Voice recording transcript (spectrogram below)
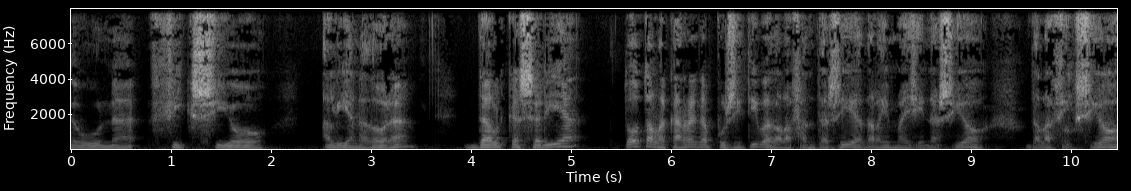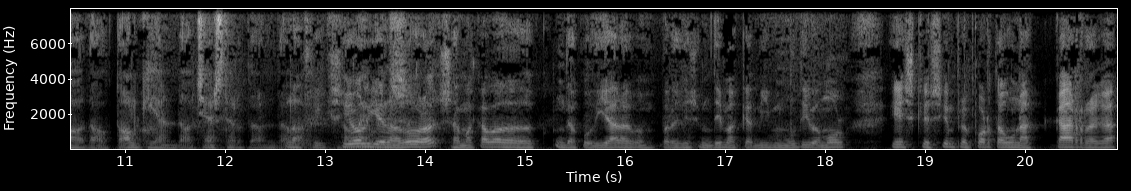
d'una ficció alienadora del que seria tota la càrrega positiva de la fantasia, de la imaginació, de la ficció, del Tolkien, del Chesterton... Del, la ficció alienadora, se m'acaba d'acudir ara, per exemple, un tema que a mi em motiva molt, és que sempre porta una càrrega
